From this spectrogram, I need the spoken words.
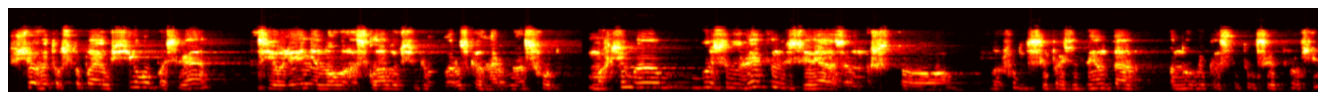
все гэта уступае ў сілу пасля з'яўлення новага складу беларускага народного сходу Мачыма з гэтым звязан что функцыі прэзідэнта по новой конституцыі трохі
